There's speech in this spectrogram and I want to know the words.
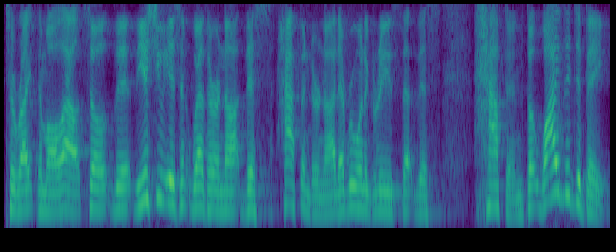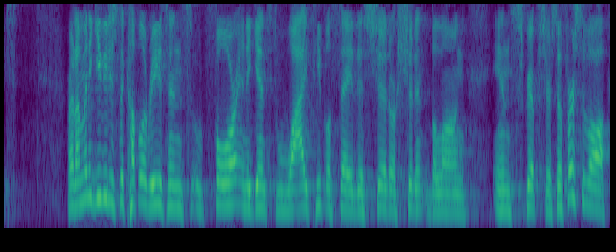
to write them all out. So the, the issue isn't whether or not this happened or not. Everyone agrees that this happened. But why the debate? Right, I'm going to give you just a couple of reasons for and against why people say this should or shouldn't belong in Scripture. So, first of all,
